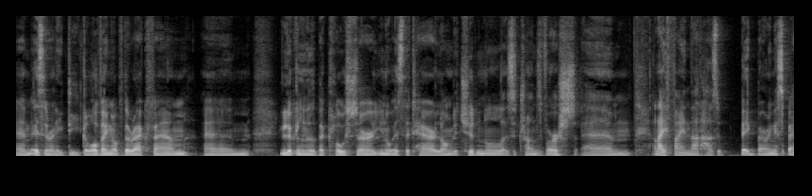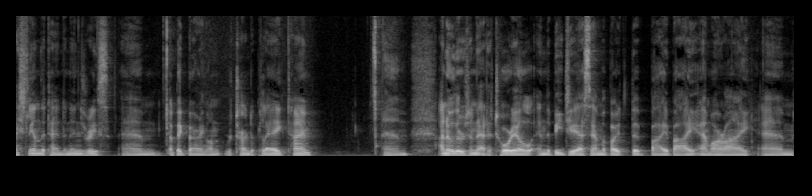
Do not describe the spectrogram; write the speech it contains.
Um, is there any degloving of the rec fem? Um, looking a little bit closer, you know, is the tear longitudinal? Is it transverse? Um, and I find that has a big bearing, especially on the tendon injuries, um, a big bearing on return to play time. Um, I know there's an editorial in the BJSM about the bye bye MRI, um,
